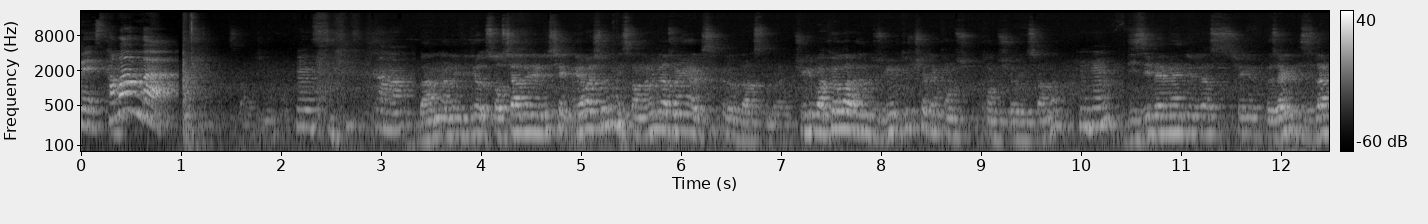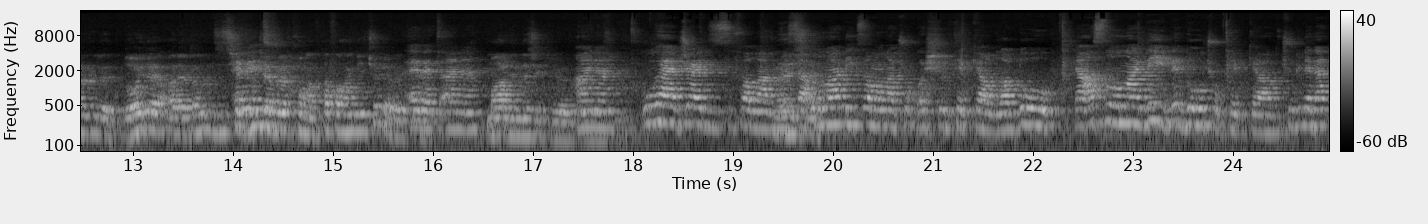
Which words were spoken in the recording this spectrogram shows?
biz. Tamam mı? Mı? Hı. Tamam. Ben hani video, sosyal deneyleri çekmeye başladım. İnsanların biraz ön yargısı kırıldı aslında. Çünkü bakıyorlar hani düzgün bir Türkçe'yle konuş, konuşuyor insanlar. Hı hı. Dizi ve medya biraz şey, özellikle diziler böyle doğuyla alakalı dizi çekince Evet. böyle konakta falan geçiyor ya böyle. Evet aynen. Mardin'de çekiliyor. Aynen. Bu Hercai dizisi falan Evet mesela işte. onlar da ilk zamanlar çok aşırı tepki aldılar. Doğu, yani aslında onlar değil de Doğu çok tepki aldı. Çünkü neden?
